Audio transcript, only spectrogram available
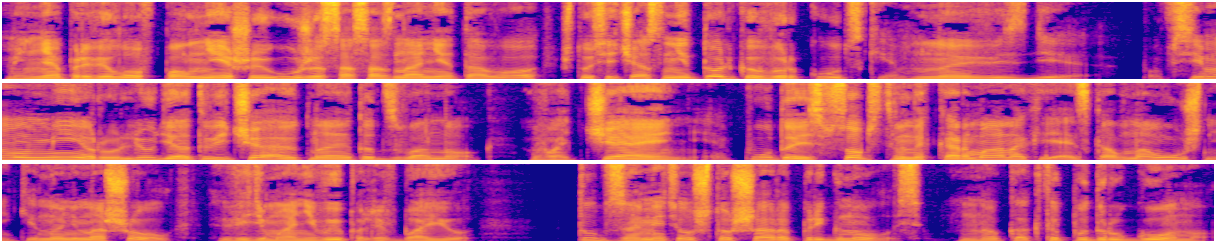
Меня привело в полнейший ужас осознание того, что сейчас не только в Иркутске, но и везде, По всему миру люди отвечают на этот звонок. В отчаянии, путаясь в собственных карманах, я искал наушники, но не нашел. Видимо, они выпали в бою. Тут заметил, что Шара пригнулась, но как-то по-другому,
